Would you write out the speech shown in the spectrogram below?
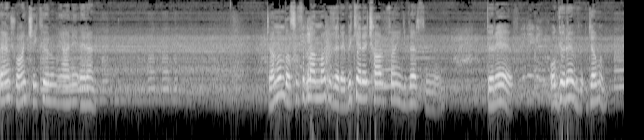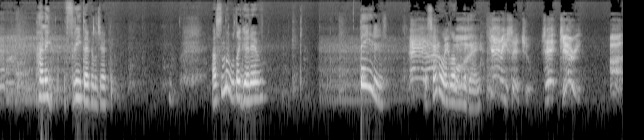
Ben şu an çekiyorum yani Eren. Canın da sıfırlanmak üzere. Bir kere çarpsan gidersin yani. Görev. O görev canım. Hani free takılacak. Aslında bu da görev değil. Desek Army olabilir yani. Jerry sent you. Said Jerry. Uh,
